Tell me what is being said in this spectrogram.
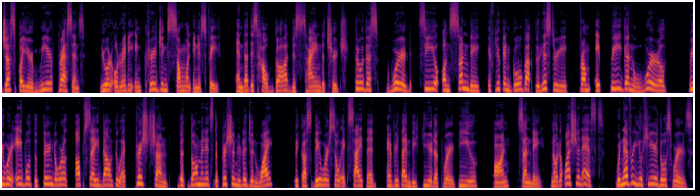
Just by your mere presence, you are already encouraging someone in his faith. And that is how God designed the church. Through this word, see you on Sunday, if you can go back to history from a pagan world, We were able to turn the world upside down to a Christian that dominates the Christian religion. Why? Because they were so excited every time they hear that word, you on Sunday. Now, the question is whenever you hear those words,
